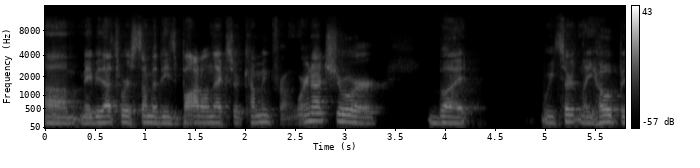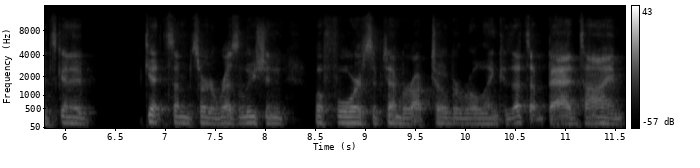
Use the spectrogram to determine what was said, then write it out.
Um, maybe that's where some of these bottlenecks are coming from. We're not sure, but we certainly hope it's going to get some sort of resolution before September, October rolling, because that's a bad time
